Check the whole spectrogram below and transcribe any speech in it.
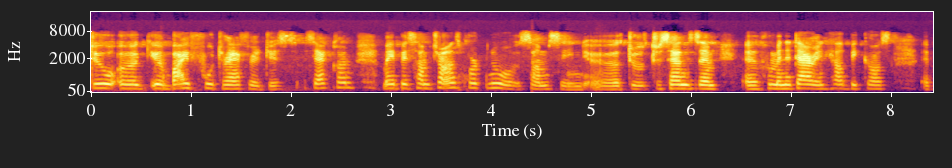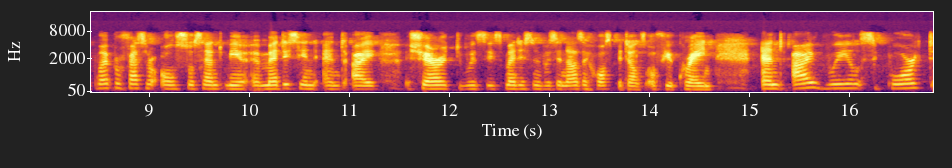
to uh, buy food refugees. Second, maybe some transport, no, something uh, to, to send them uh, humanitarian help because uh, my professor also sent me a medicine and I shared with this medicine with another hospitals of Ukraine. And I will support,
